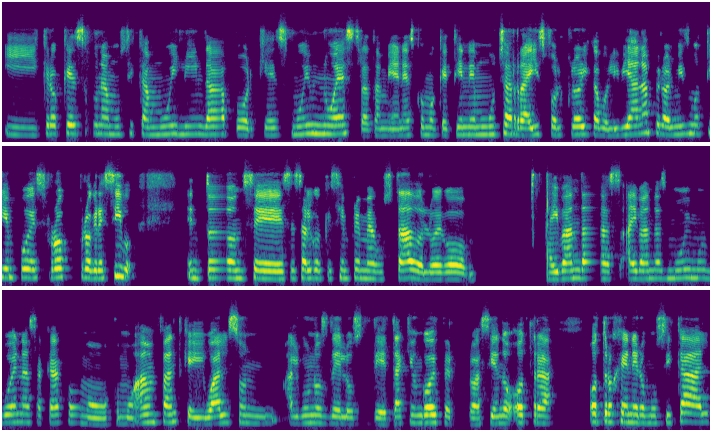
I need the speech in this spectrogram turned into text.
y creo que es una música muy linda porque es muy nuestra también, es como que tiene mucha raíz folclórica boliviana, pero al mismo tiempo es rock progresivo. Entonces es algo que siempre me ha gustado. Luego hay bandas, hay bandas muy, muy buenas acá como, como Anfant, que igual son algunos de los de Tachyon Goy, pero haciendo otra, otro género musical.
